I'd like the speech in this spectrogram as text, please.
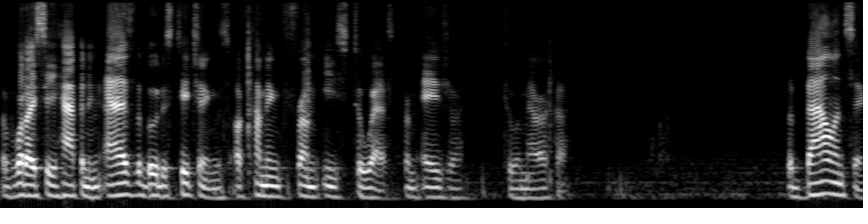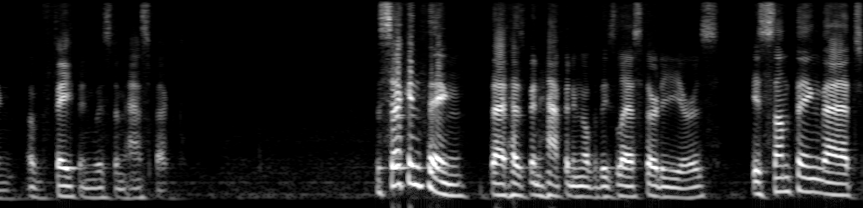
of what I see happening as the Buddhist teachings are coming from east to west, from Asia to America the balancing of faith and wisdom aspect. The second thing that has been happening over these last 30 years is something that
